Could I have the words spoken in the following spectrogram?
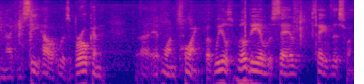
and I can see how it was broken uh, at one point, but we'll, we'll be able to save, save this one.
